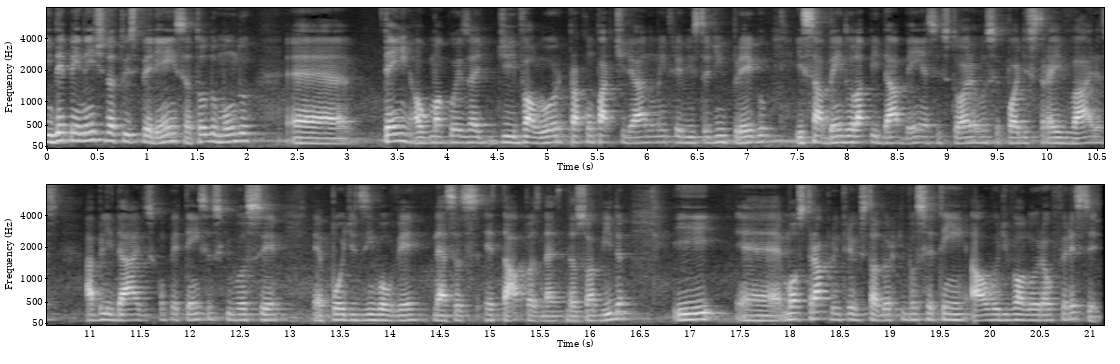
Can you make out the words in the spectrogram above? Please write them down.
independente da tua experiência, todo mundo é, tem alguma coisa de valor para compartilhar numa entrevista de emprego e sabendo lapidar bem essa história, você pode extrair várias habilidades, competências que você é, pôde desenvolver nessas etapas né, da sua vida e é, mostrar para o entrevistador que você tem algo de valor a oferecer.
